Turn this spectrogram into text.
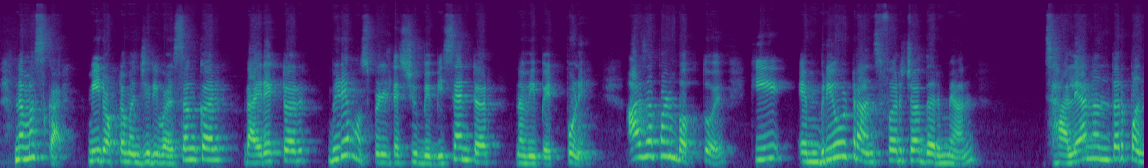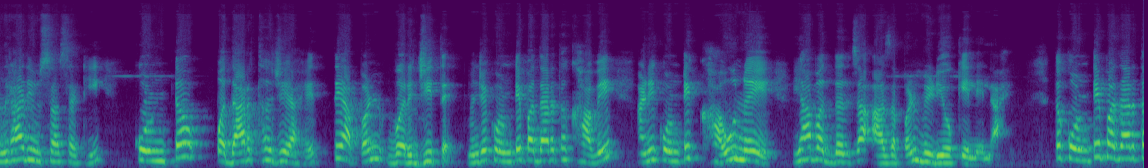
नमस्कार मी doctor Manjiri Walsankar director Bhide hospital test tube baby centre Navi Peth Pune. आज आपण बघतोय की एम्ब्रिओ ट्रान्सफरच्या दरम्यान झाल्यानंतर पंधरा दिवसासाठी कोणतं पदार्थ जे आहेत ते आपण वर्जित आहे. म्हणजे कोणते पदार्थ खावे आणि कोणते खाऊ नये ह्याबद्दलचा आज आपण व्हिडिओ केलेला आहे. तर कोणते पदार्थ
